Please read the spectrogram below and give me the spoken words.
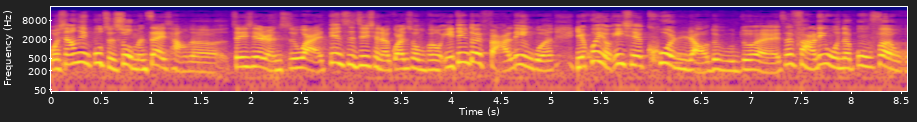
我相信不只是我们在场的这些人之外，电视机前的观众朋友一定对法令纹也会有一些困扰，对不对？在法令纹的部分。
